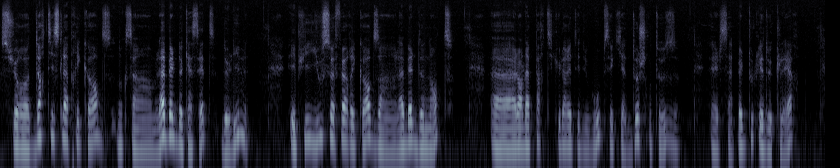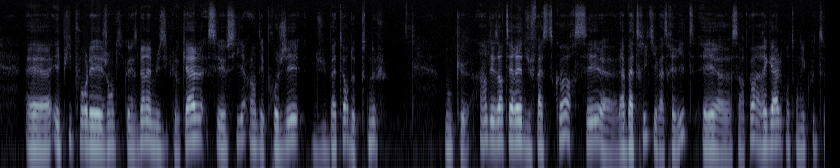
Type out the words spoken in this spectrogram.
sur Dirty Slap Records, donc c'est un label de cassettes de Lille, et puis You Suffer Records, un label de Nantes. Euh, alors la particularité du groupe, c'est qu'il y a deux chanteuses, elles s'appellent toutes les deux Claire. Euh, et puis pour les gens qui connaissent bien la musique locale, c'est aussi un des projets du batteur de pneus. Donc un des intérêts du fastcore, c'est la batterie qui va très vite. Et c'est un peu un régal quand on écoute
